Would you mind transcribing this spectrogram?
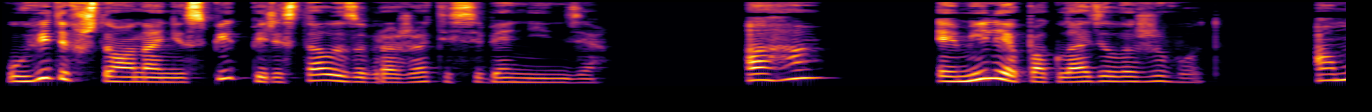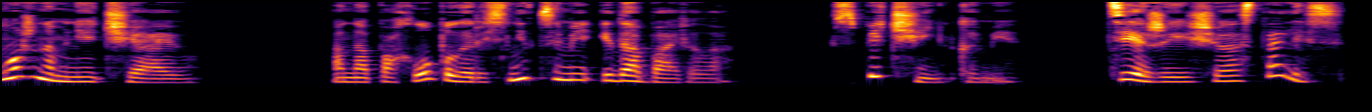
Увидев, что она не спит, перестал изображать из себя ниндзя. «Ага, Эмилия погладила живот. «А можно мне чаю?» Она похлопала ресницами и добавила. «С печеньками. Те же еще остались?»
